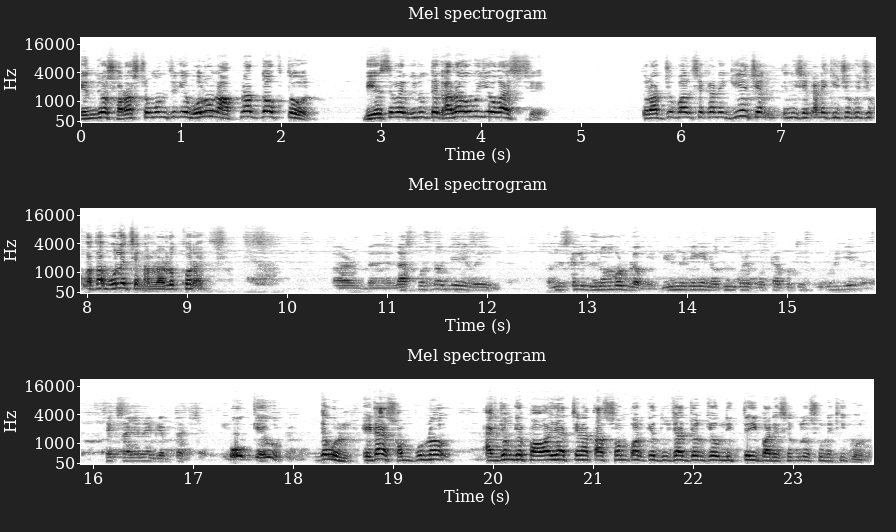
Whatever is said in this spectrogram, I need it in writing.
কেন্দ্রীয় স্বরাষ্ট্রমন্ত্রীকে বলুন, আপনার দপ্তর বিএসএফ এর বিরুদ্ধে গাদা অভিযোগ আসছে। তো রাজ্যপাল সেখানে গিয়েছেন, তিনি সেখানে কিছু কিছু কথা বলেছেন, আমরা লক্ষ্য রাখছি। আর লাস্ট প্রশ্ন যে ওই সন্দেশখালী দু নম্বর ব্লকে বিভিন্ন জায়গায় নতুন করে পোস্টার করতে শুরু করেছে। শেখ সাজানের গ্রেপ্তার ও কেউ দেখুন, এটা সম্পূর্ণ একজনকে পাওয়া যাচ্ছে না, তার সম্পর্কে দু চারজন কেউ লিখতেই পারে, সেগুলো শুনে কি করব?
